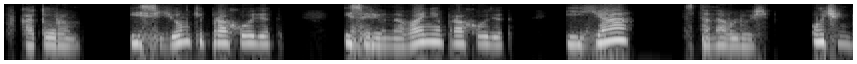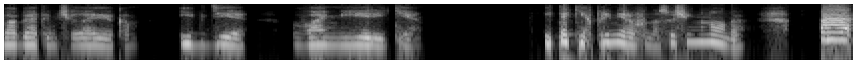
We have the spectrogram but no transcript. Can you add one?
в котором и съемки проходят, и соревнования проходят, и я становлюсь очень богатым человеком. И где? В Америке. И таких примеров у нас очень много. А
